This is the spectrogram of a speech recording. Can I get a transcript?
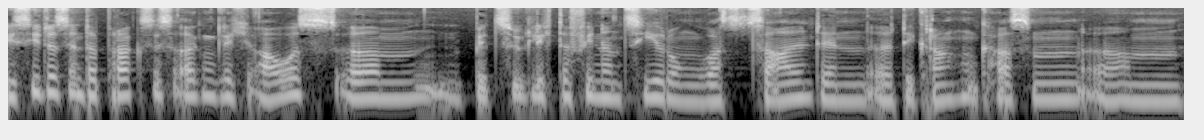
Wie sieht das in der Praxis eigentlich aus ähm, bezüglich der Finanzierung? Was zahlen denn äh, die Krankenkassen ähm,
